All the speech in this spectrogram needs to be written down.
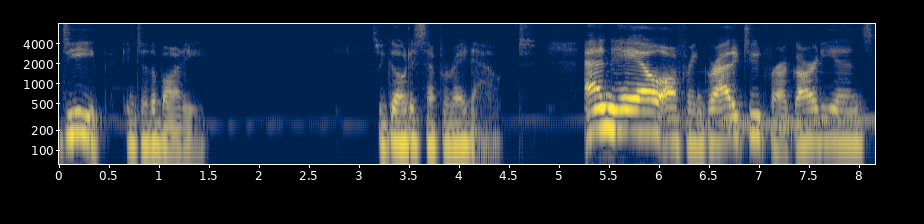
deep into the body. As we go to separate out. Inhale, offering gratitude for our guardians,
